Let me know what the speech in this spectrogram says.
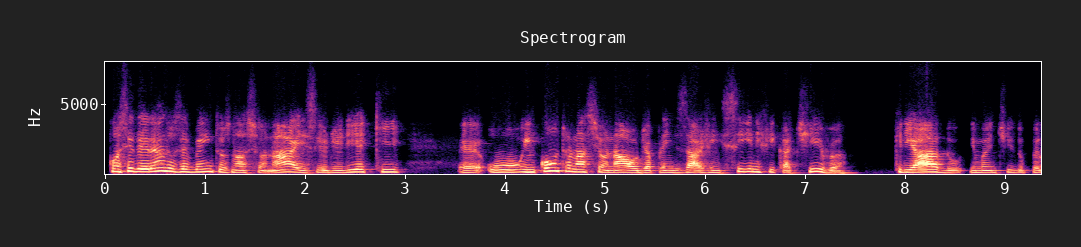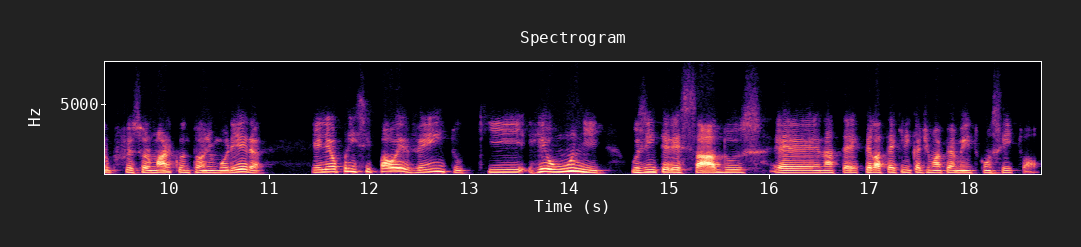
Considerando os eventos nacionais, eu diria que é, o Encontro Nacional de Aprendizagem Significativa, criado e mantido pelo professor Marco Antônio Moreira, ele é o principal evento que reúne os interessados é, pela técnica de mapeamento conceitual.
